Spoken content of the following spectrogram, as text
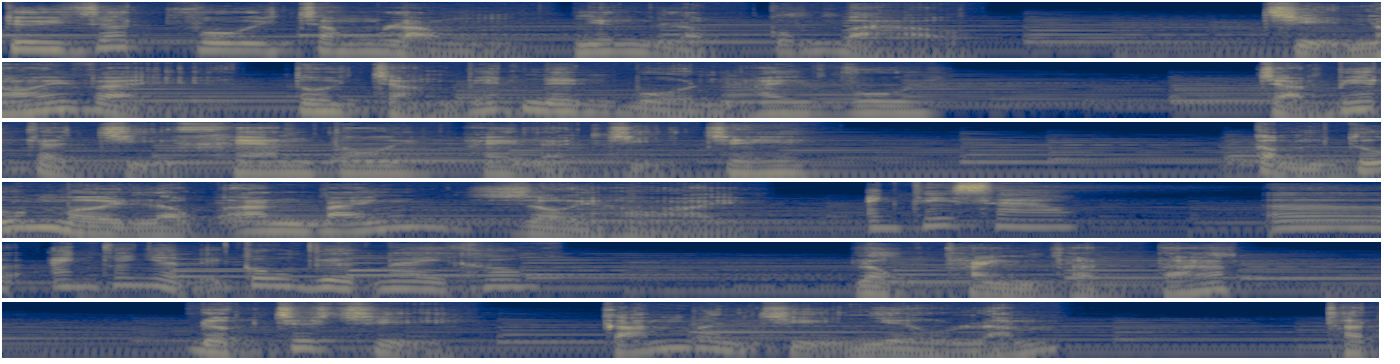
Tuy rất vui trong lòng Nhưng Lộc cũng bảo Chị nói vậy tôi chẳng biết nên buồn hay vui. Chả biết là chị khen tôi hay là chị chê. Cẩm tú mời Lộc ăn bánh rồi hỏi Anh thấy sao? Ờ, anh có nhận cái công việc này không? Lộc thành thật đáp Được chứ chị, cảm ơn chị nhiều lắm. Thật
